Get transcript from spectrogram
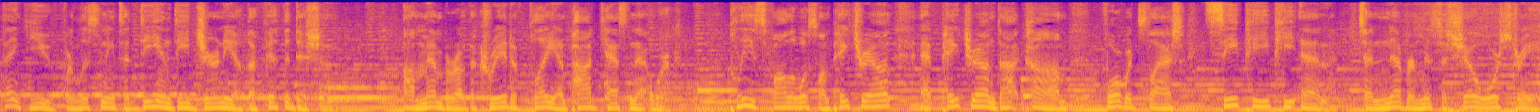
Thank you for listening to D&D Journey of the 5th Edition, a member of the Creative Play and Podcast Network. Please follow us on Patreon at patreon.com forward slash CPPN to never miss a show or stream.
